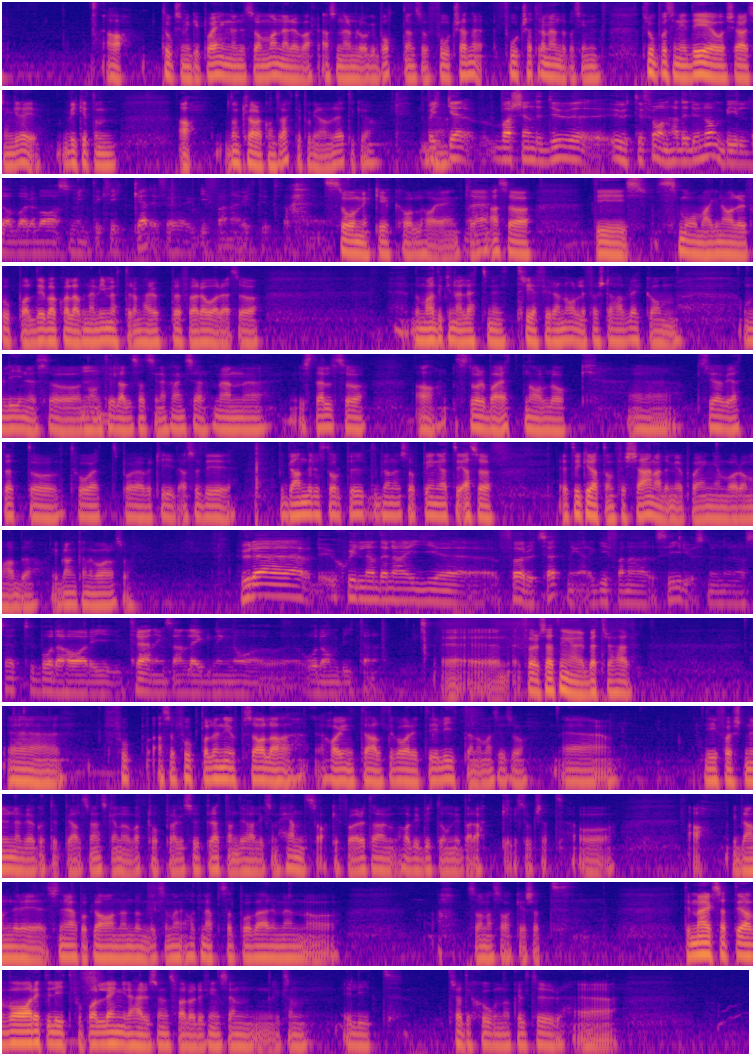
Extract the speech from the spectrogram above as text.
ja, tog så mycket poäng under sommaren när, det var, alltså när de låg i botten så fortsatte, fortsatte de ändå på sin, tro på sin idé och köra sin grej. Vilket de, ja, de klarar kontraktet på grund av det tycker jag. Vilken, vad kände du utifrån? Hade du någon bild av vad det var som inte klickade för Giffarna riktigt? Så mycket koll har jag inte. Nej. Alltså, det är små marginaler i fotboll. Det är bara att kolla på när vi mötte dem här uppe förra året så de hade kunnat lett med 3-4-0 i första halvlek om, om Linus och mm. någon till hade satt sina chanser. Men uh, istället så ja, står det bara 1-0 och uh, så gör vi 1-1 och 2-1 på övertid. Alltså det, ibland är det stolpe ut, ibland är det stolpe in. Jag, alltså, jag tycker att de förtjänade mer poäng än vad de hade. Ibland kan det vara så. Hur är skillnaderna i eh, förutsättningar, Giffarna Sirius, nu när du har sett hur båda har i träningsanläggning och, och de bitarna? Eh, förutsättningarna är bättre här. Eh, fot, alltså fotbollen i Uppsala har ju inte alltid varit i eliten om man säger så. Eh, det är först nu när vi har gått upp i Allsvenskan och varit topplag i Superettan det har liksom hänt saker. Förut har vi bytt om i baracker i stort sett. Och, ja, ibland är det snö på planen, de liksom har knappt satt på värmen och ja, sådana saker. Så att det märks att det har varit elitfotboll längre här i Sundsvall och det finns en liksom, elittradition och kultur. Eh,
